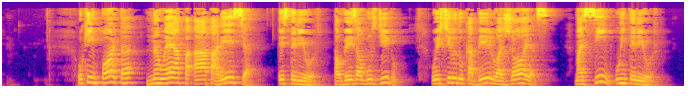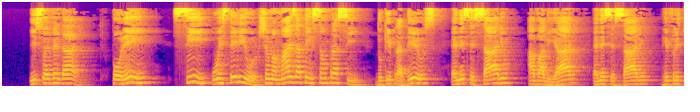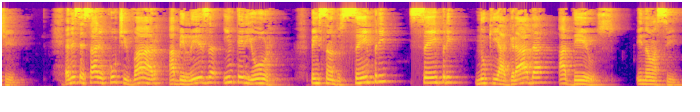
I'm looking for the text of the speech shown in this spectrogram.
O que importa não é a aparência exterior. Talvez alguns digam o estilo do cabelo, as joias, mas sim o interior. Isso é verdade. Porém, se o exterior chama mais atenção para si do que para Deus, é necessário avaliar, é necessário refletir. É necessário cultivar a beleza interior, pensando sempre sempre no que agrada a Deus e não a si,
